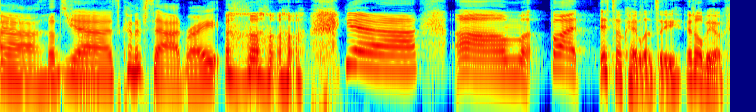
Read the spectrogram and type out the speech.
yeah, that's true. yeah. It's kind of sad, right? yeah. Um, but it's okay, Lindsay. It'll be okay.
